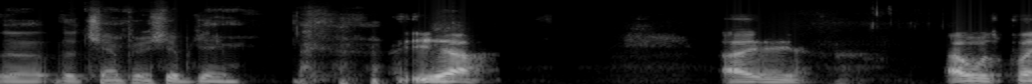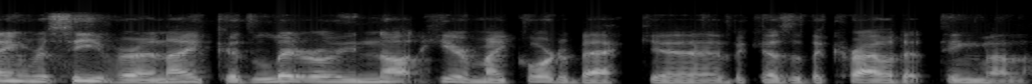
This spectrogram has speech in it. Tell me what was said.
the the championship game. yeah, I I was playing receiver and I could literally not hear my quarterback uh, because of the crowd at Tingvalla.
